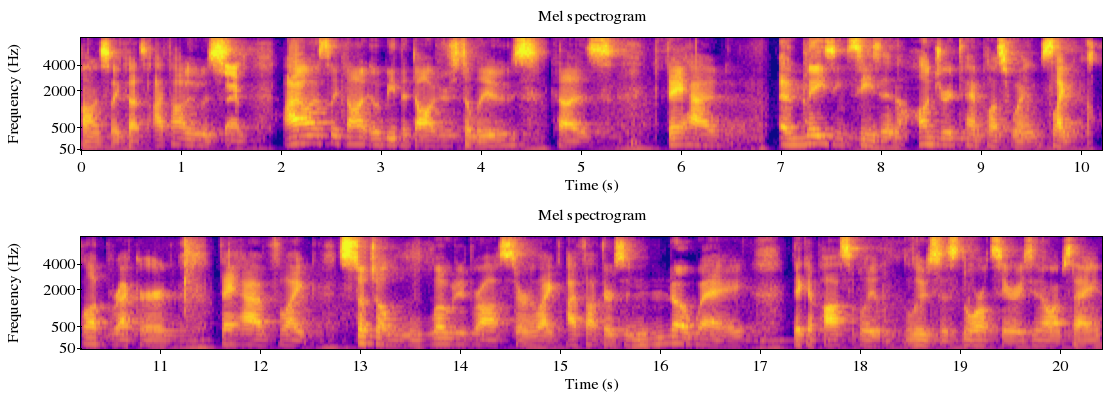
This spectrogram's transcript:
honestly, because I thought it was. Same. I honestly thought it would be the Dodgers to lose because they had amazing season, 110 plus wins, like club record. They have like such a loaded roster. Like I thought there's no way they could possibly lose this World Series. You know what I'm saying?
